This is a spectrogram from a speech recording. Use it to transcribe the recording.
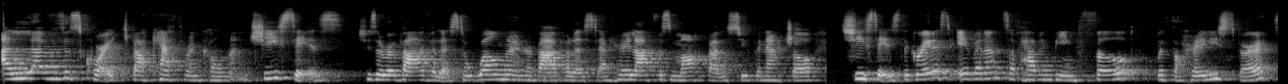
I love this quote by Kathryn Kuhlman. She says, she's a revivalist, a well known revivalist, and her life was marked by the supernatural. She says, the greatest evidence of having been filled with the Holy Spirit,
